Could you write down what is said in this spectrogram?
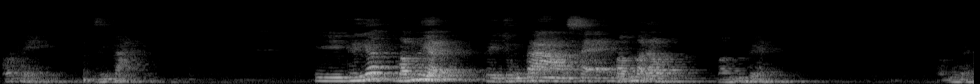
có thể dính phải. Thì thứ nhất, bấm huyệt thì chúng ta sẽ bấm vào đâu? Bấm huyệt. Bấm huyệt.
